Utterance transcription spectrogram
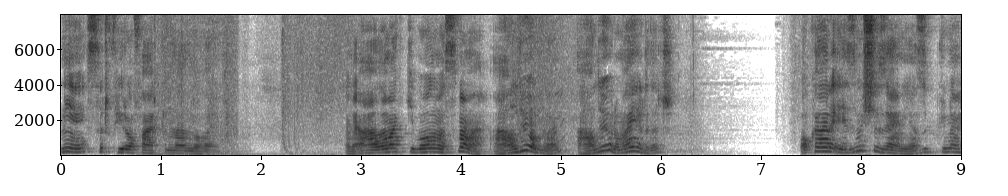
Niye? Sırf hero farkından dolayı. Hani ağlamak gibi olmasın ama ağlıyorum lan. Ağlıyorum hayırdır. O kadar ezmişiz yani yazık günah.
